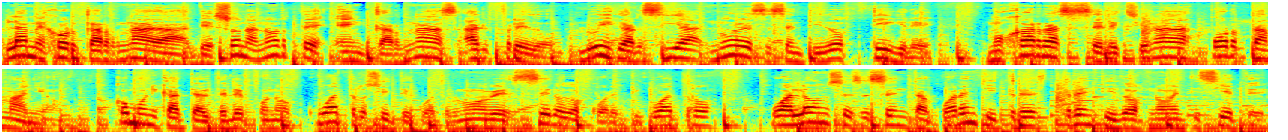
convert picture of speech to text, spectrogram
La mejor carnada de zona norte en Carnadas Alfredo, Luis García 962 Tigre, mojarras seleccionadas por tamaño. Comunicate al teléfono 4749-0244 o al 1160 43 32 97.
